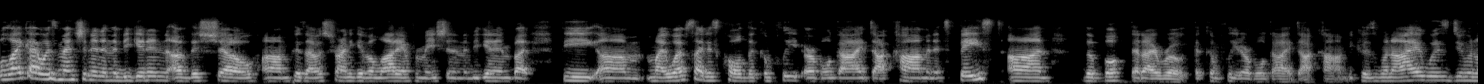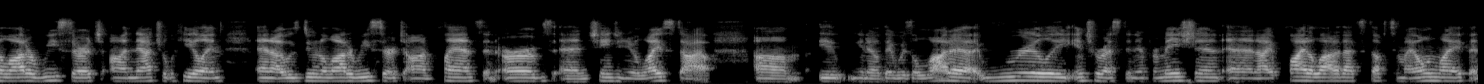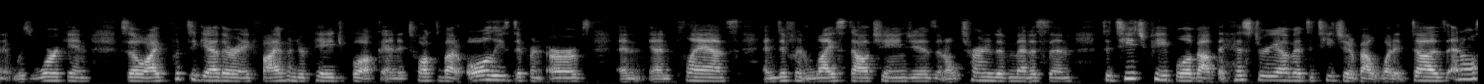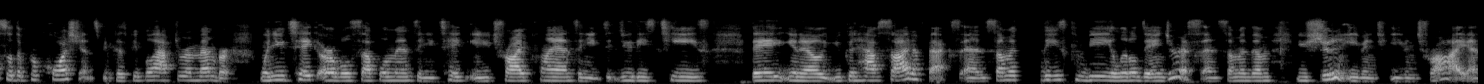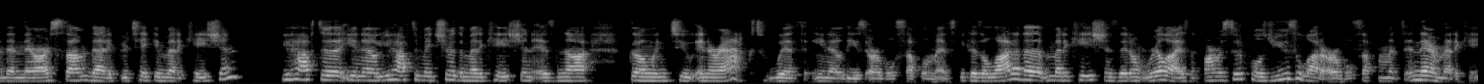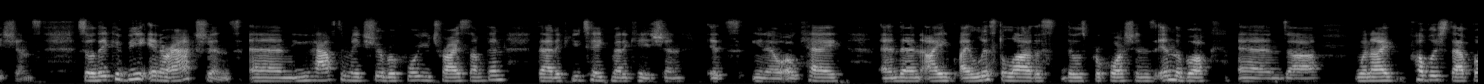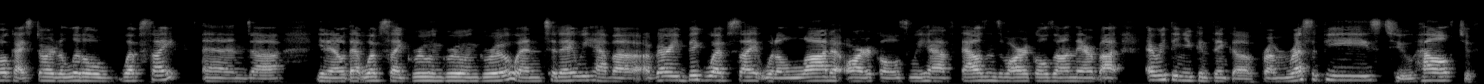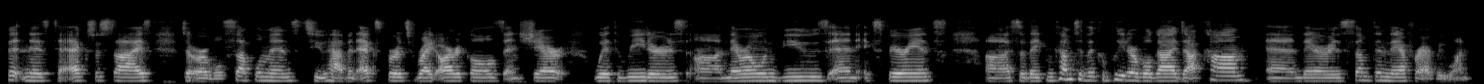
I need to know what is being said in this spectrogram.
Well, like I was mentioning in the beginning of this show, because um, I was trying to give a lot of information in the beginning, but the um, my website is called thecompleteherbalguide.com, and it's based on the book that I wrote, thecompleteherbalguide.com, because when I was doing a lot of research on natural healing and I was doing a lot of research on plants and herbs and changing your lifestyle, um, it, you know, there was a lot of really interesting information and I applied a lot of that stuff to my own life and it was working. So I put together a 500 page book and it talked about all these different herbs and, and plants and different lifestyle changes and alternative medicine to teach people about the history of it, to teach it about what it does and also the precautions because people have to remember when you take herbal supplements and you take, you try plants and you do these teas, they you know, you could have side effects and some of these can be a little dangerous and some of them you shouldn't even even try. And then there are some that if you're taking medication, you have to you know you have to make sure the medication is not going to interact with you know these herbal supplements because a lot of the medications they don't realize the pharmaceuticals use a lot of herbal supplements in their medications. So they could be interactions and you have to make sure before you try something that if you take medication it's you know okay. And then i i list a lot of this, those precautions in the book and uh, when i published that book i started a little website and uh, you know that website grew and grew and grew. And today we have a, a, very big website with a lot of articles. We have thousands of articles on there about everything you can think of from recipes to health to fitness to exercise to herbal supplements to having experts write articles and share with readers on their own views and experience. Uh, so they can come to the completeherbalguide.com and there is something there for everyone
